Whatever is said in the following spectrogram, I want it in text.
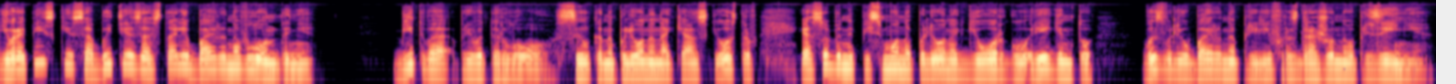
Европейские события застали Байрона в Лондоне. Битва при Ватерлоо, ссылка Наполеона на океанский остров и особенно письмо Наполеона Георгу Регенту вызвали у Байрона прилив раздраженного презрения.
